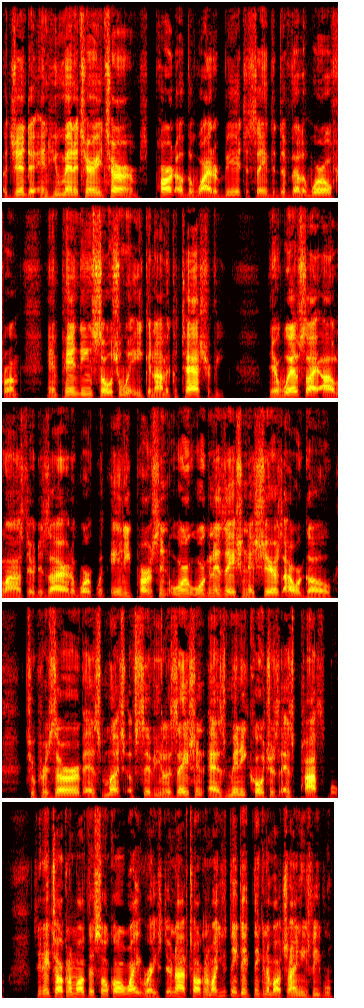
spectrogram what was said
agenda in humanitarian terms, part of the wider bid to save the developed world from impending social and economic catastrophe. Their website outlines their desire to work with any person or organization that shares our goal to preserve as much of civilization as many cultures as possible. See, they're talking about the so-called white race. They're not talking about. You think they're thinking about Chinese people?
